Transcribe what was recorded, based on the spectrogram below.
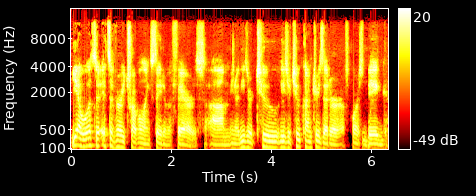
Yeah, well, it's a it's a very troubling state of affairs. Um, you know, these are two these are two countries that are, of course, big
